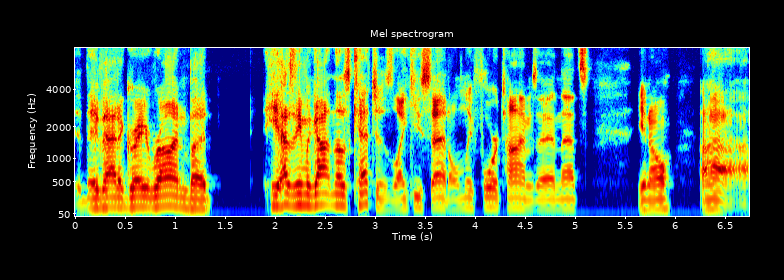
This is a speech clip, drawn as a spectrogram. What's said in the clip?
They've had a great run, but he hasn't even gotten those catches, like you said, only four times, and that's, you know uh,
